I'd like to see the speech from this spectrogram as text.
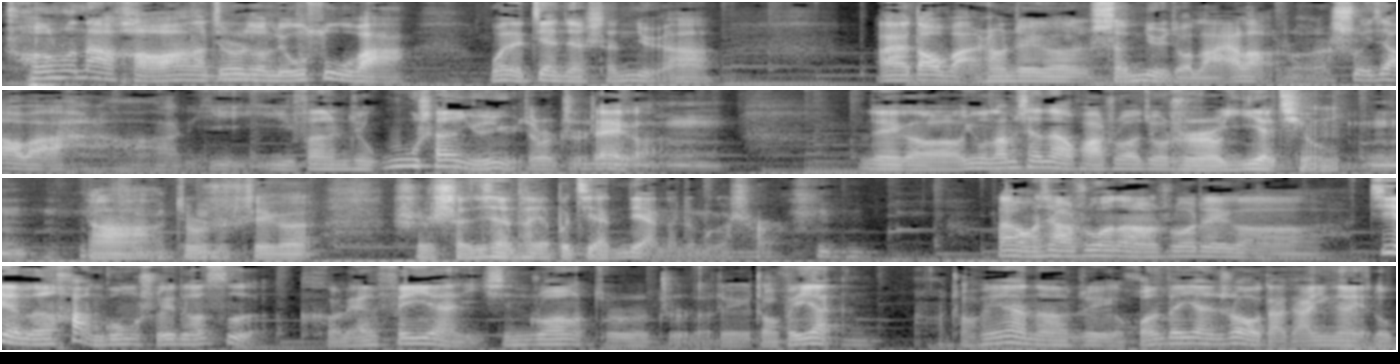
楚王说那好啊，那今儿就留宿吧，我得见见神女啊。哎，到晚上这个神女就来了，说睡觉吧啊，一一番这巫山云雨就是指这个，嗯那个用咱们现在话说就是一夜情嗯啊，就是这个是神仙他也不检点的这么个事儿。再往下说呢，说这个借问汉宫谁得似？可怜飞燕倚新妆，就是指的这个赵飞燕啊。赵飞燕呢，这个环肥燕瘦，大家应该也都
